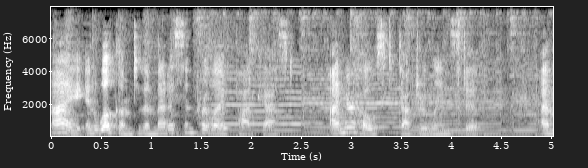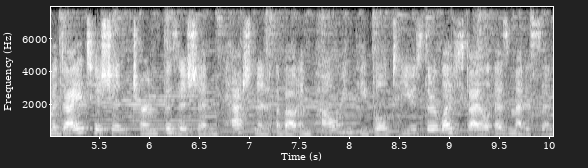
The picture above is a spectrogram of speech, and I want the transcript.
Hi, and welcome to the Medicine for Life podcast. I'm your host, Dr. Lynn Stiff. I'm a dietitian turned physician passionate about empowering people to use their lifestyle as medicine.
